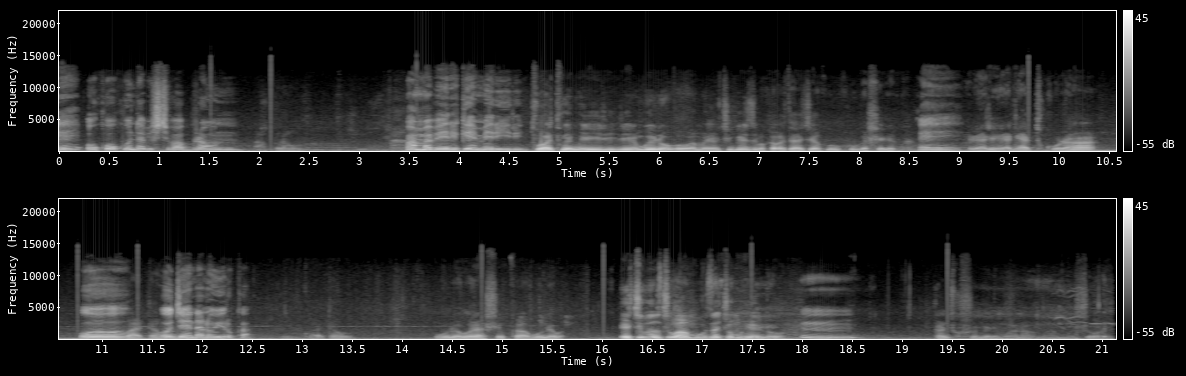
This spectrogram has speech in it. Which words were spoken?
eh oko kunda bishi ba brown ah, bamabere gemerire twa twemerire rero mwe mbwino amanyakigezi bakaba bataracyera kugashereka eh rari hatukura o ogenda no yiruka kwataho ubundi barashika ubundi eh, ikibazo cy'uwambuza cy'umuhindo mm. kandi kushobora umwana wamushobora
